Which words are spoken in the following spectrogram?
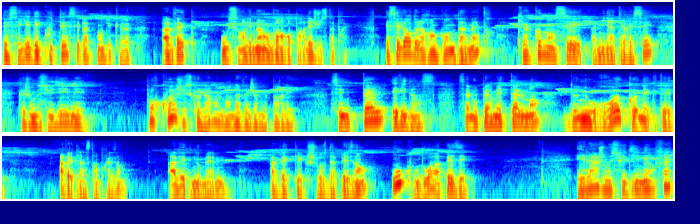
d'essayer d'écouter ces battements du cœur, avec ou sans les mains, on va en reparler juste après. Et c'est lors de la rencontre d'un maître qui a commencé à m'y intéresser que je me suis dit, mais pourquoi jusque-là on ne m'en avait jamais parlé? C'est une telle évidence, ça nous permet tellement de nous reconnecter avec l'instant présent, avec nous-mêmes, avec quelque chose d'apaisant ou qu'on doit apaiser. Et là, je me suis dit, mais en fait,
